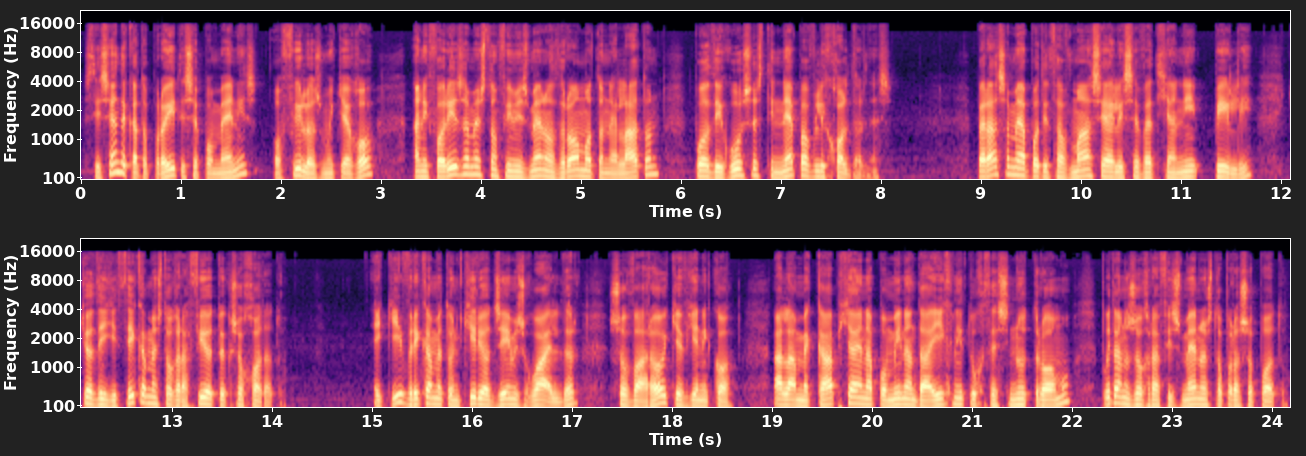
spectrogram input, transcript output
Στις 11 το πρωί της επομένης, ο φίλος μου και εγώ ανηφορίζαμε στον φημισμένο δρόμο των Ελάτων που οδηγούσε στην έπαυλη Χόλτερνες. Περάσαμε από τη θαυμάσια Ελισεβατιανή πύλη και οδηγηθήκαμε στο γραφείο του εξοχότατου. Εκεί βρήκαμε τον κύριο James Wilder, σοβαρό και ευγενικό, αλλά με κάποια εναπομείναντα ίχνη του χθεσινού τρόμου που ήταν ζωγραφισμένο στο πρόσωπό του.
